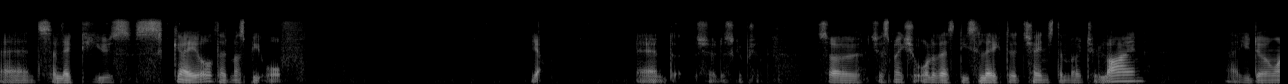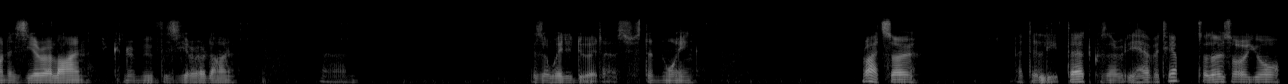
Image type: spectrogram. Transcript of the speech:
And select use scale. That must be off. Yeah. And show description. So just make sure all of that's deselected. Change the mode to line. Uh, you don't want a zero line. You can remove the zero line. Um, there's a way to do it. It's just annoying. Right so I delete that because I already have it here so those are your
